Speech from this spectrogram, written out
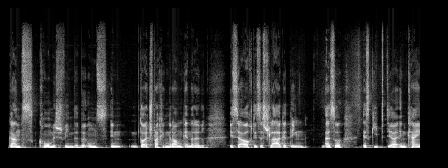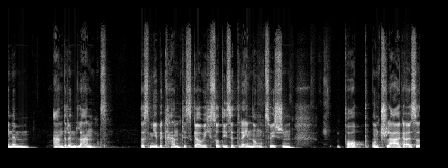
ganz komisch finde bei uns im deutschsprachigen Raum generell, ist ja auch dieses Schlagerding. Also es gibt ja in keinem anderen Land, das mir bekannt ist, glaube ich, so diese Trennung zwischen Pop und Schlager, also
